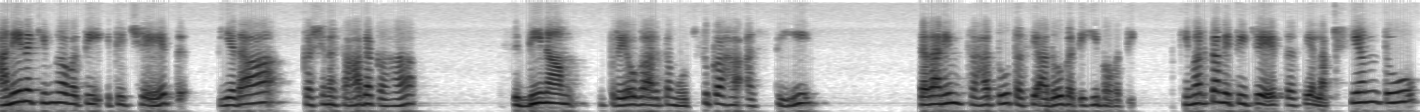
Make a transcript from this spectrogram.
अनेन किं भवति इति चेत् यदा कश्चन साधकः सिद्धीनां प्रयोगार्थम् उत्सुकः अस्ति तदानीं सः तु तस्य अधोगतिः भवति। किमर्थम् इति चेत् तस्य लक्ष्यं तु,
